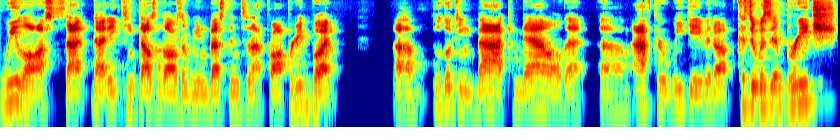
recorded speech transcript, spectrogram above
we lost that, that $18,000 that we invested into that property. But uh, looking back now that um, after we gave it up, because it was a breach,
